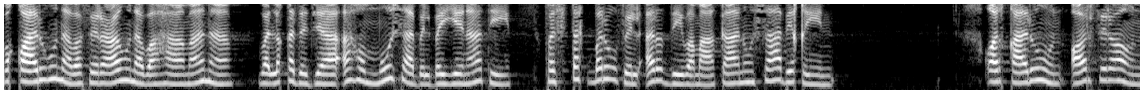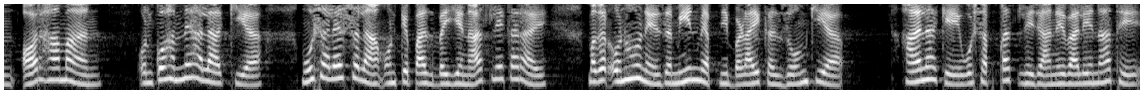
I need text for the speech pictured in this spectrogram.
وہ قارون و فراؤن و حامان و لقد جا اہم موسا بالبیناتی فستقبروا فی الارض وما كانوا سابقین۔ اور قارون اور فرعون اور حامان، ان کو ہم نے ہلاک کیا۔ موسیٰ علیہ السلام ان کے پاس بینات لے کر آئے، مگر انہوں نے زمین میں اپنی بڑائی کا زوم کیا۔ حالانکہ وہ سبقت لے جانے والے نہ تھے۔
